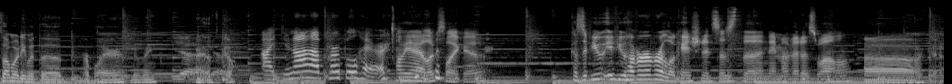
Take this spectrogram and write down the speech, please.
somebody with the purple hair is moving. Yeah. All right, let's yeah. go. I do not have purple hair. Oh yeah, it looks like it. Because if you if you hover over a location, it says the name of it as well. Uh, okay.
